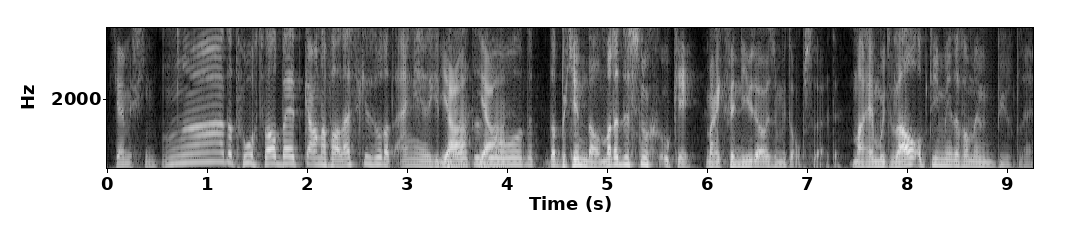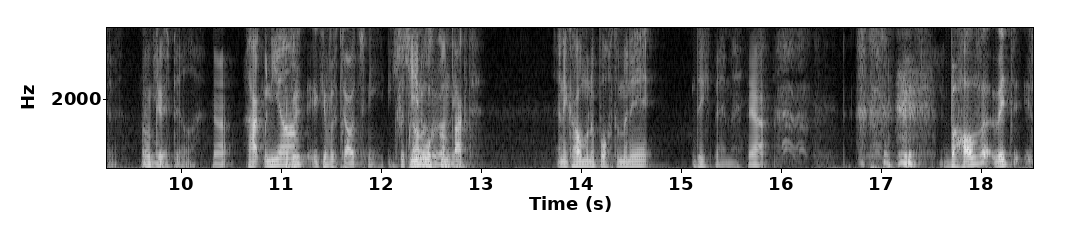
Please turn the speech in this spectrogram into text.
Jij misschien? Nou, dat hoort wel bij het carnavaleske, zo dat enge gedeelte. Ja, ja. Zo, dat, dat begint al, maar dat is nog oké. Maar ik vind niet dat we ze moeten opsluiten. Maar hij moet wel op 10 meter van mijn buurt blijven. Oké. meme-speler. Ja. Raak me niet aan. ver- je vertrouwt ze niet. Ik vertrouw Geen oogcontact. En ik hou mijn portemonnee dicht bij mij. Ja. Behalve, weet je,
